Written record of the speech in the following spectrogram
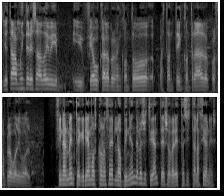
Yo estaba muy interesado y, y fui a buscarlo, pero me encontró bastante encontrar, por ejemplo, el voleibol. Finalmente, queríamos conocer la opinión de los estudiantes sobre estas instalaciones.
